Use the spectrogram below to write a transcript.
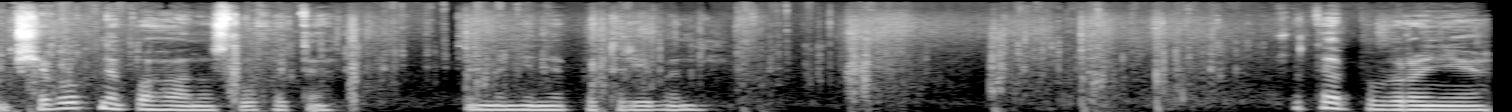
Взагалі б непогано, слухайте. Ти мені не потрібен. Що тебе по броні?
